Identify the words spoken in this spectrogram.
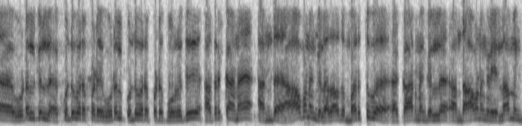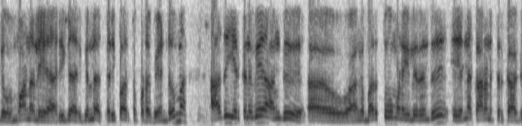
அஹ், உடல்கள் கொண்டு வரப்பட உடல் கொண்டு வரப்பட பொழுது அதற்கான அந்த ஆவணங்கள் அதாவது மருத்துவ காரணங்கள்ல காரணங்கள் அந்த ஆவணங்களை எல்லாம் இங்கு விமான நிலைய அதிகாரிகள் சரிபார்க்கப்பட வேண்டும். அது ஏற்கனவே அங்கு அஹ், அங்கு மருத்துவமனையிலிருந்து என்ன காரணத்திற்காக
